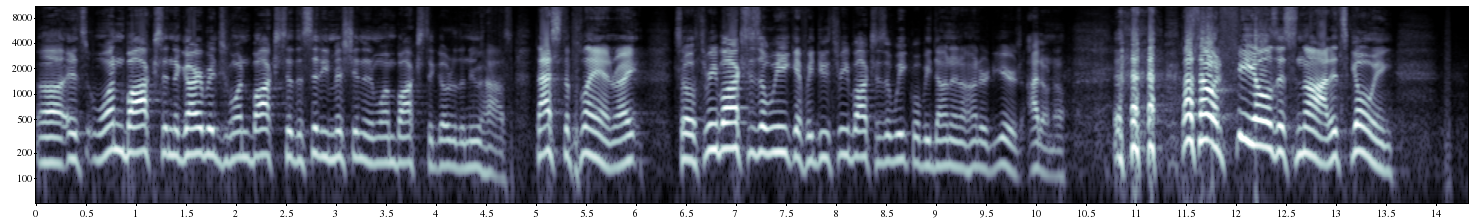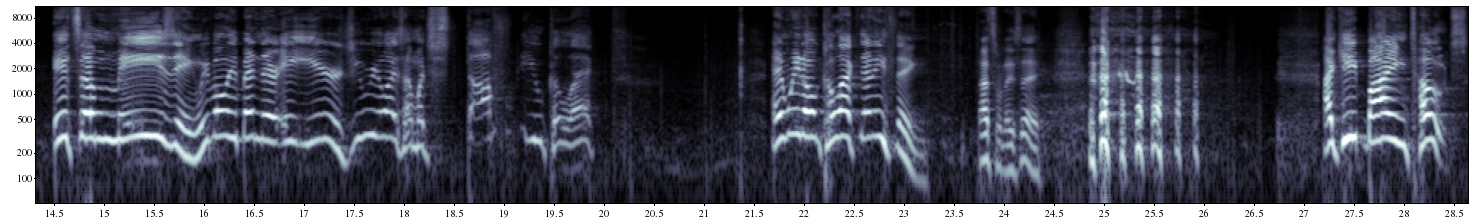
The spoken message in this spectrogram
Uh, it's one box in the garbage, one box to the city mission, and one box to go to the new house. That's the plan, right? So three boxes a week. If we do three boxes a week, we'll be done in 100 years. I don't know. That's how it feels. It's not. It's going. It's amazing. We've only been there eight years. You realize how much stuff you collect? And we don't collect anything. That's what I say. I keep buying totes.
